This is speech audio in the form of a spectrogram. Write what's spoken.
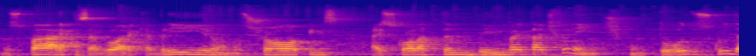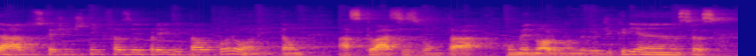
nos parques agora que abriram, nos shoppings, a escola também vai estar diferente, com todos os cuidados que a gente tem que fazer para evitar o corona. Então, as classes vão estar com menor número de crianças,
